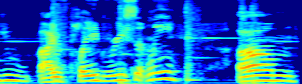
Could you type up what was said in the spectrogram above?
you I've played recently? Um,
